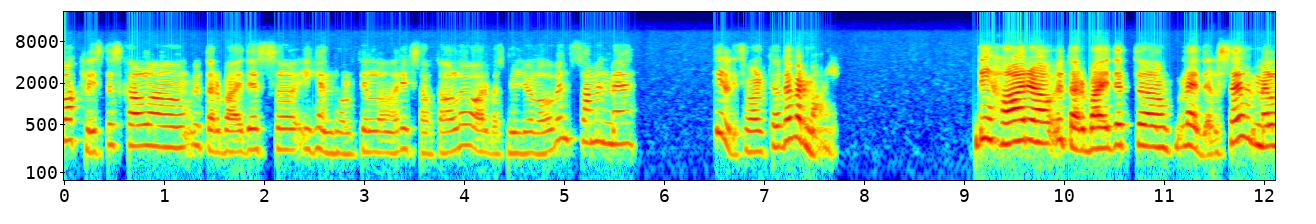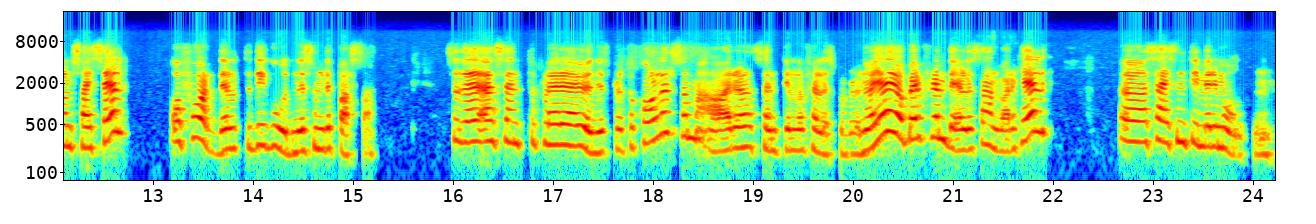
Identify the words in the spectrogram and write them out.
vaktliste skal utarbeides i henhold til riksavtale og arbeidsmiljøloven sammen med tillitsvalgte. Det var meg. De har utarbeidet ledelse mellom seg selv og fordelt de godene som det passer. Så det er sendt flere UNIS-protokoller som er sendt til Fellesforbundet. Og jeg jobber fremdeles annenhver helg, 16 timer i måneden.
